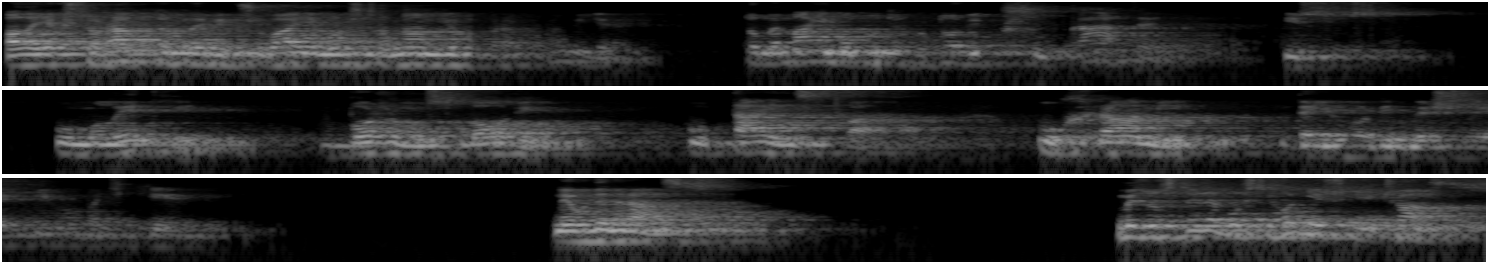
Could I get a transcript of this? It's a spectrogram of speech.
Але якщо раптом ми відчуваємо, що нам його бракує, то ми маємо бути готові шукати Ісуса у молитві, в Божому Слові, у таїнствах, у храмі, де його віднайшли його батьки. Не один раз. Ми зустрінемо в сьогоднішній час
